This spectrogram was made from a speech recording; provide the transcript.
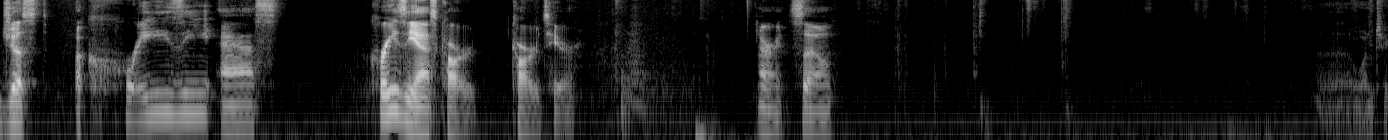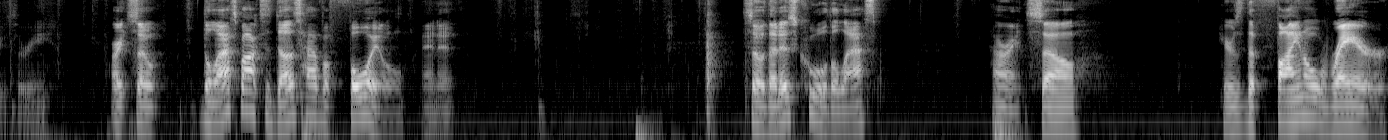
just a crazy ass crazy ass card cards here. All right, so uh, one, two, three. All right, so the last box does have a foil in it, so that is cool. The last. All right, so here's the final rare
